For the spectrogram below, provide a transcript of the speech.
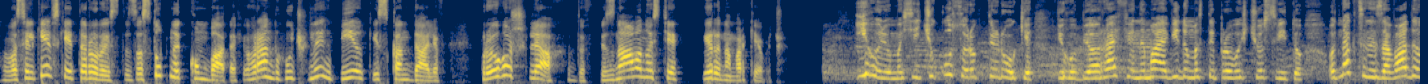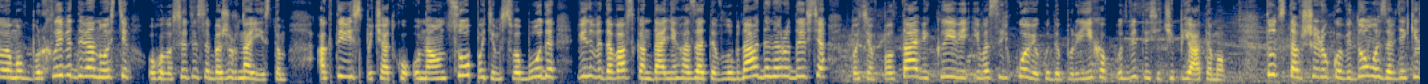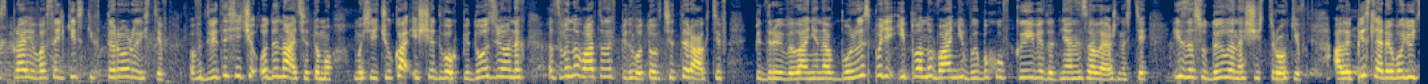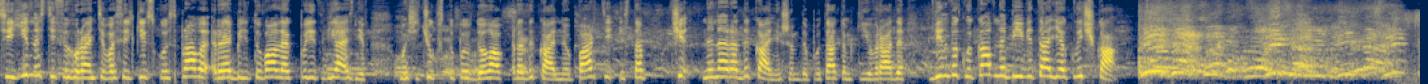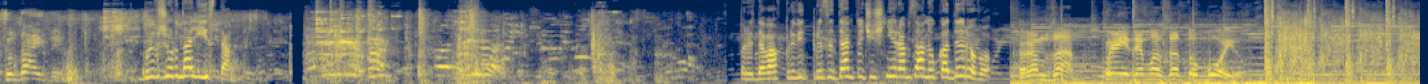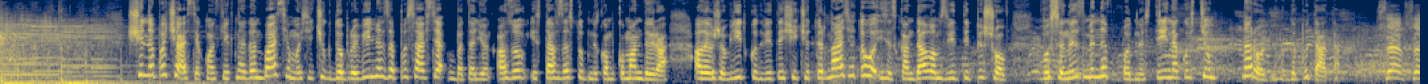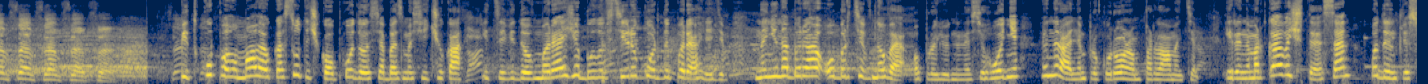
Васильківський терорист, заступник комбата, фігурант гучних бійок і скандалів. Про його шлях до впізнаваності Ірина Маркевич. Ігорю Масійчуку 43 роки. В його біографії немає відомостей про вищу освіту. Однак це не завадило йому в бурхливі 90-ті оголосити себе журналістом. Активіст спочатку у НАУНСО, потім «Свободи». Він видавав скандальні газети в Лубнах, де народився, потім в Полтаві, Києві і Василькові, куди переїхав у 2005-му. Тут став широко відомий завдяки справі васильківських терористів. В 2011-му Масійчука і ще двох підозрюваних звинуватили в підготовці терактів, підриві Леніна в Борисполі і плануванні вибуху в Києві до Дня Незалежності. І засудили на 6 років. Але після Революції Гідності фігурантів Васильківської справи реабілітували як політв'язнів. Масійчук вступив до лав радикальної партії і став чи не найрадикальнішим депутатом Київради. Він викликав на бій Віталія Кличка. Бив журналіста. Передавав привіт президенту Чечні Рамзану Кадирову. Рамзан, прийдемо за тобою. Ще не почався конфлікт на Донбасі. Мосічук добровільно записався в батальйон Азов і став заступником командира. Але вже влітку 2014-го зі скандалом звідти пішов. Восени змінив однострій на костюм народного депутата. Все, все, все, все, все, все. Під куполом Малеока сутичка обходилася без Масійчука, І це відео в мережі було всі рекорди переглядів. Нині набирає оберців нове, оприлюднене сьогодні генеральним прокурором парламенті. Ірина Маркевич, ТСН 1+,1.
